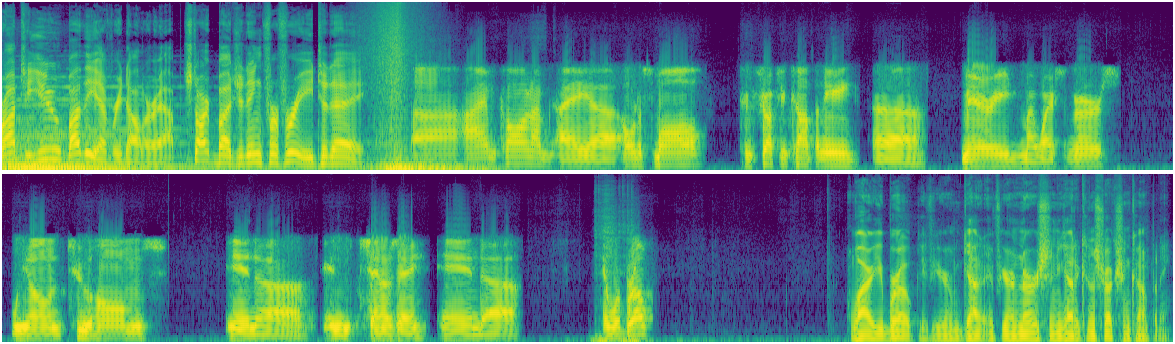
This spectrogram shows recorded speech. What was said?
Brought to you by the Every Dollar app. Start budgeting for free today. Uh, I'm calling. I'm, I uh, own a small construction company. Uh, married. My wife's a nurse. We own two homes in uh, in San Jose, and uh, and we're broke. Why are you broke? If you're got if you're a nurse and you got a construction company?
